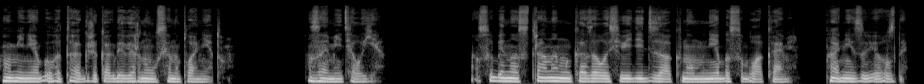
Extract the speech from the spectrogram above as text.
У меня было так же, когда вернулся на планету. Заметил я. Особенно странным казалось видеть за окном небо с облаками, а не звезды.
